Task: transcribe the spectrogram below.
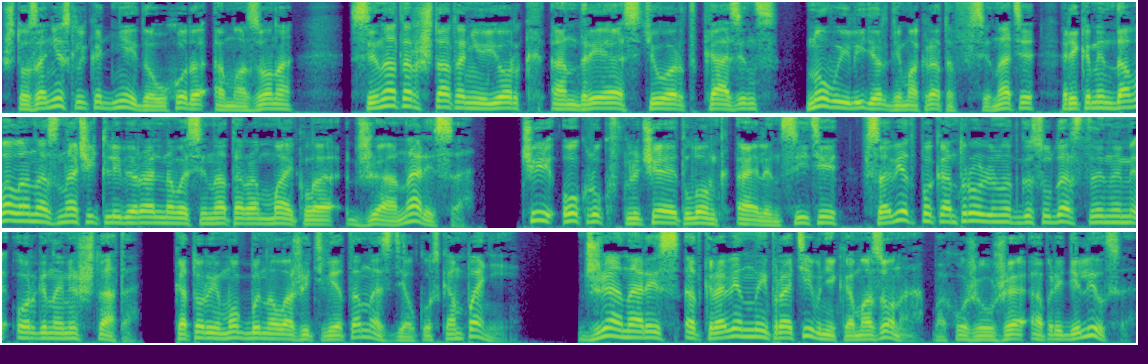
что за несколько дней до ухода Амазона сенатор штата Нью-Йорк Андреа Стюарт Казинс, новый лидер демократов в Сенате, рекомендовала назначить либерального сенатора Майкла Джианариса, чей округ включает Лонг-Айленд-Сити, в Совет по контролю над государственными органами штата, который мог бы наложить вето на сделку с компанией. Джианарис, откровенный противник Амазона, похоже, уже определился.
